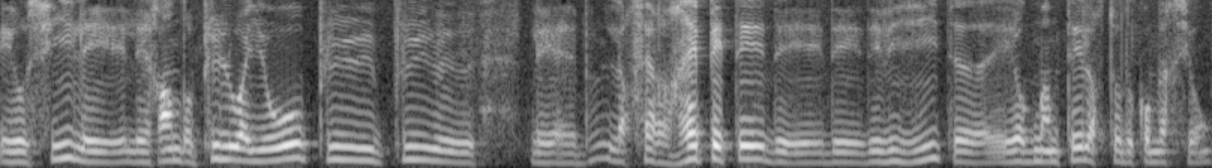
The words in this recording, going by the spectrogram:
et aussi les, rendre plus loyaux, plus, plus euh, les, leur faire répéter des, des, visites et augmenter leur taux de conversion.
